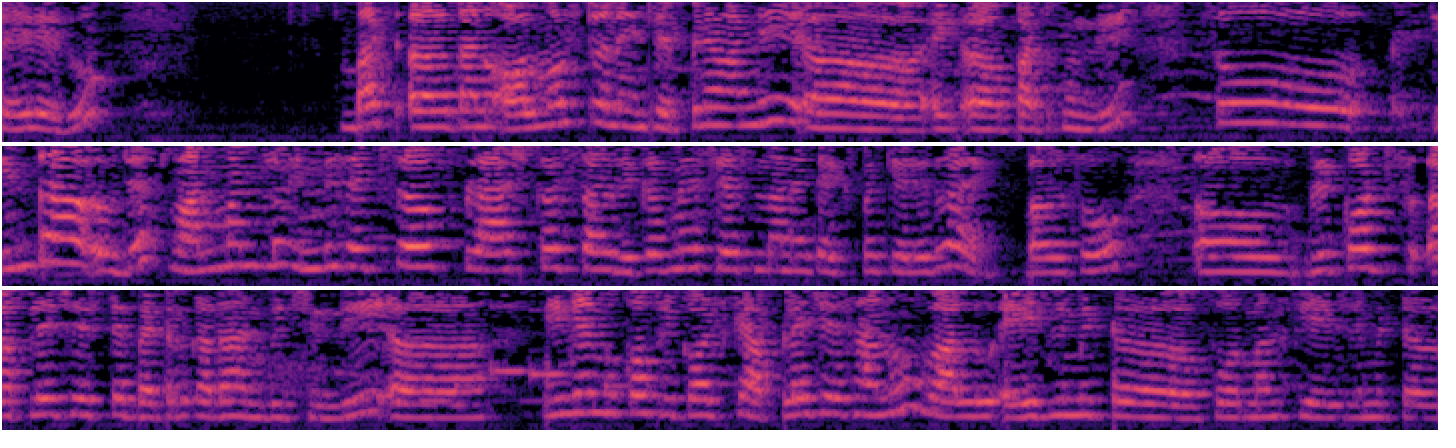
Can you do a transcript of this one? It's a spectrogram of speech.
చేయలేదు. బట్ తను ఆల్మోస్ట్ నేను చెప్పినవన్నీ ఆ, పట్టుకుంది. సో ఇంత జస్ట్ వన్ మంత్లో ఇన్ని సెట్స్ ఫ్లాష్ కార్డ్స్ రికగ్నైజ్ చేస్తుందని అయితే ఎక్స్పెక్ట్ చేయలేదు. సో రికార్డ్స్ అప్లై చేస్తే బెటర్ కదా అనిపించింది. ఇండియన్ బుక్ ఆఫ్ రికార్డ్స్కి అప్లై చేశాను. వాళ్ళు ఏజ్ లిమిట్ ఫోర్ మంత్స్కి ఏజ్ లిమిట్ uh,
